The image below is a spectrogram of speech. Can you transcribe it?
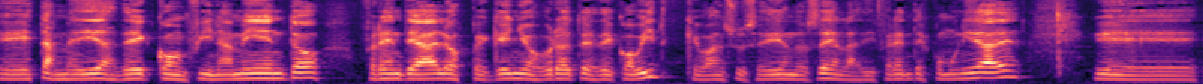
eh, estas medidas de confinamiento frente a los pequeños brotes de COVID que van sucediéndose en las diferentes comunidades. Eh,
